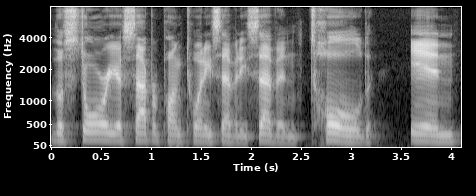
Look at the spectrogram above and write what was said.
the story of Cyberpunk 2077 told in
